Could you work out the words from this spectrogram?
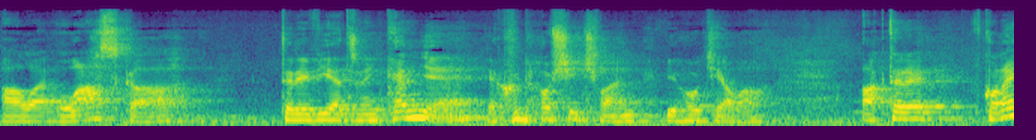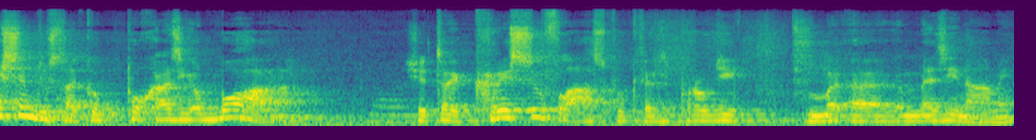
ale láska, který je vyjadřený ke mně, jako další člen jeho těla, a které v konečném důsledku pochází od Boha. Že to je Kristův lásku, který proudí eh, mezi námi.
